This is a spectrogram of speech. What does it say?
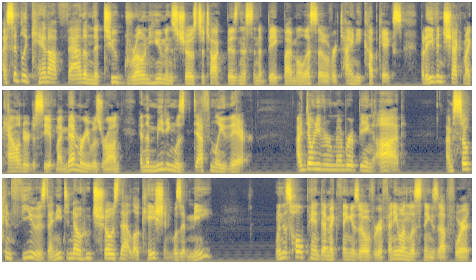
I simply cannot fathom that two grown humans chose to talk business in a Bake by Melissa over tiny cupcakes, but I even checked my calendar to see if my memory was wrong, and the meeting was definitely there. I don't even remember it being odd. I'm so confused. I need to know who chose that location. Was it me? When this whole pandemic thing is over, if anyone listening is up for it,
